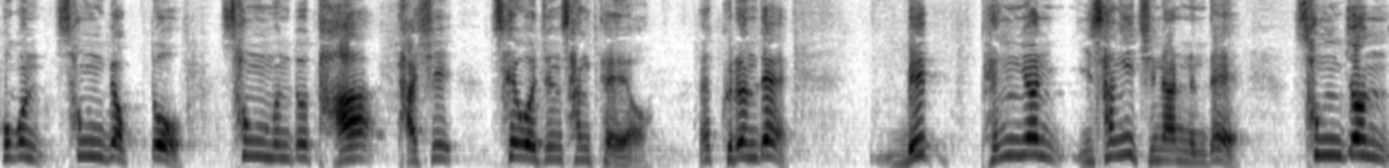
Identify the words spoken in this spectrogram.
혹은 성벽도 성문도 다 다시 세워진 상태예요. 네, 그런데 몇 백 년 이상이 지났는데 성전,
